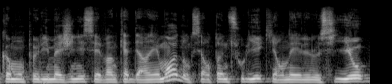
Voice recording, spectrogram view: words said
comme on peut l'imaginer, ces 24 derniers mois. Donc c'est Antoine Soulier qui en est le CEO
